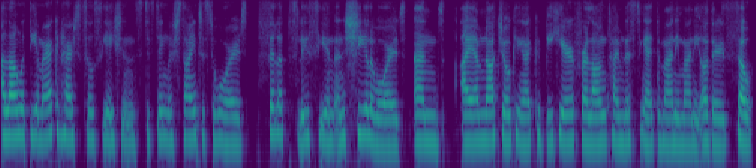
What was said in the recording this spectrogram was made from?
along with the American Heart Association's Distinguished Scientist Award, Phillips, Lucian, and Scheele Award. And I am not joking, I could be here for a long time listing out the many, many others. So,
